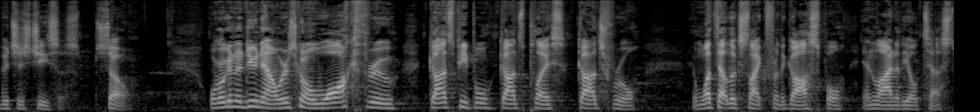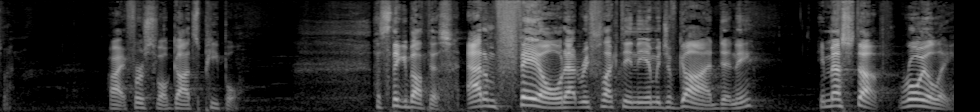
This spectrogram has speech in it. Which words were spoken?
which is Jesus. So, what we're going to do now, we're just going to walk through God's people, God's place, God's rule, and what that looks like for the gospel in light of the Old Testament. All right, first of all, God's people. Let's think about this. Adam failed at reflecting the image of God, didn't he? He messed up royally.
